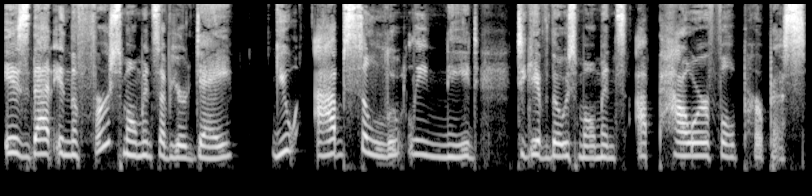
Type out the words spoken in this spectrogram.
is that in the first moments of your day, you absolutely need to give those moments a powerful purpose.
